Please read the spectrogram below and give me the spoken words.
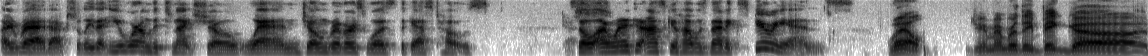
I read actually that you were on the Tonight Show when Joan Rivers was the guest host. So I wanted to ask you, how was that experience? Well, do you remember the big uh,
